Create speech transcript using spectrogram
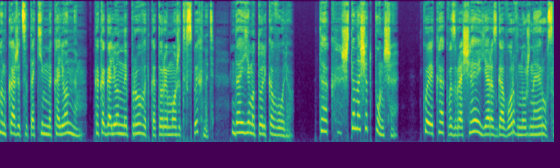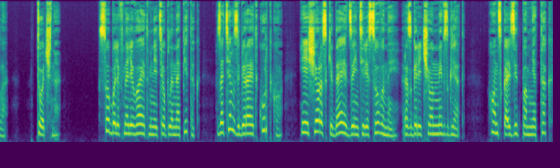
Он кажется таким накаленным, как оголенный провод, который может вспыхнуть, дай ему только волю. Так, что насчет пунша? Кое-как возвращаю я разговор в нужное русло. Точно. Соболев наливает мне теплый напиток, затем забирает куртку и еще раз кидает заинтересованный, разгоряченный взгляд. Он скользит по мне так,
